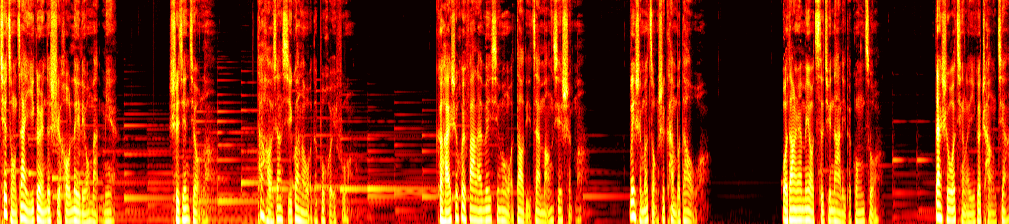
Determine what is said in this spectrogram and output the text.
却总在一个人的时候泪流满面。时间久了，他好像习惯了我的不回复，可还是会发来微信问我到底在忙些什么。为什么总是看不到我？我当然没有辞去那里的工作，但是我请了一个长假。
